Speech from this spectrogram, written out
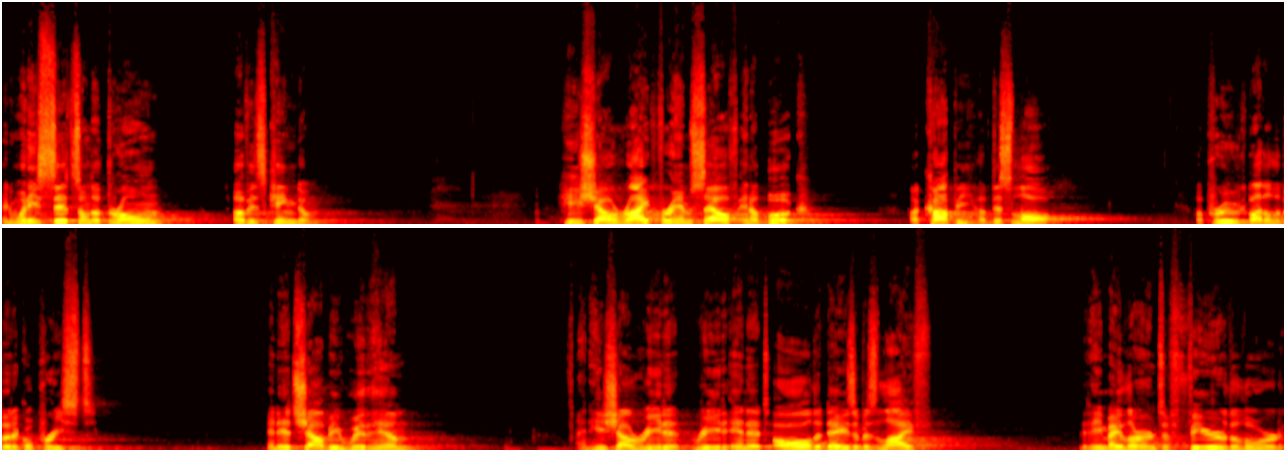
And when he sits on the throne of his kingdom, he shall write for himself in a book a copy of this law, approved by the Levitical priests. And it shall be with him, and he shall read it, read in it all the days of his life, that he may learn to fear the Lord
